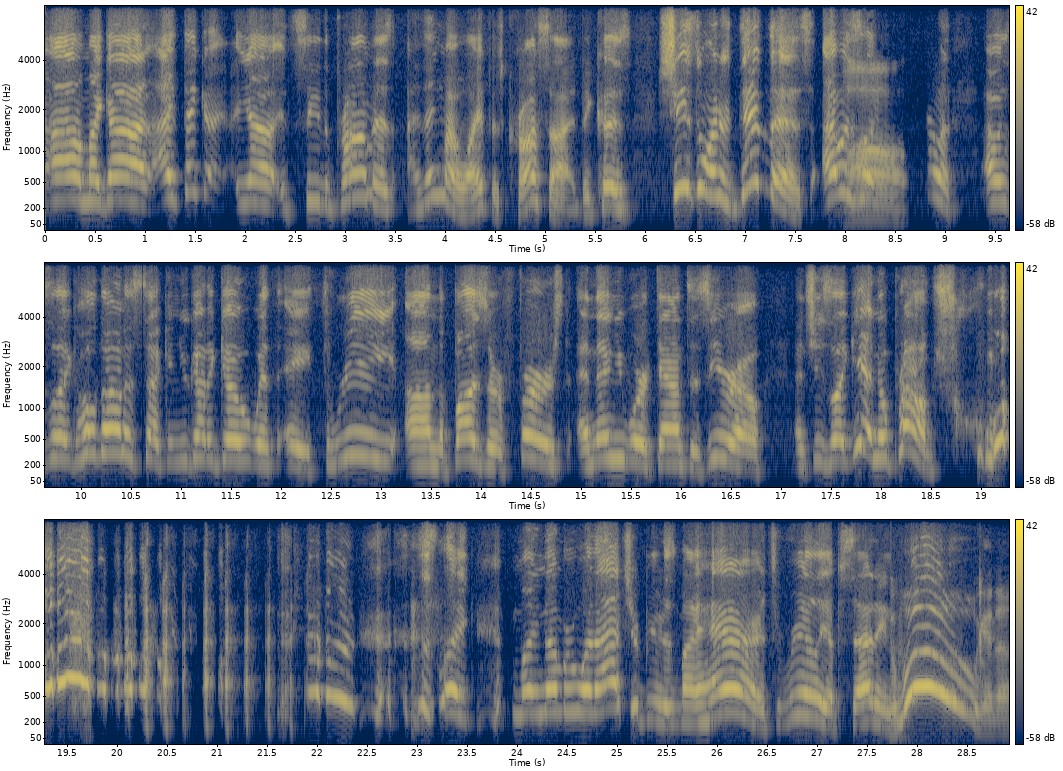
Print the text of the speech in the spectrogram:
Oh my God! I think uh, yeah. See, the problem is, I think my wife is cross-eyed because she's the one who did this. I was like. Oh, doing? I was like, hold on a second. You got to go with a three on the buzzer first, and then you work down to zero. And she's like, yeah, no problem. it's like my number one attribute is my hair. It's really upsetting. woo! You know.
